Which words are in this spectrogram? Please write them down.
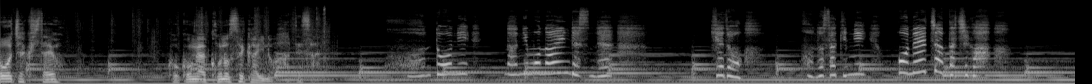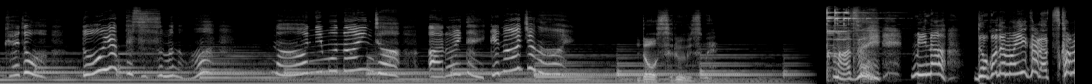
到着したよ。ここがこの世界の果てさ。本当に何もないんですね。けどこの先にお姉ちゃんたちが。けどどうやって進むの？何にもないんじゃ歩いていけないじゃない。どうするうずめ？まずい。みんなどこでもいいから捕ま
